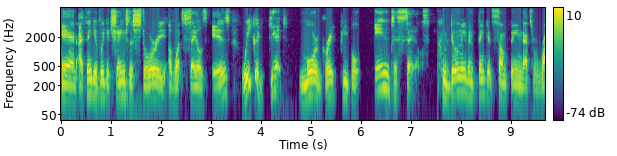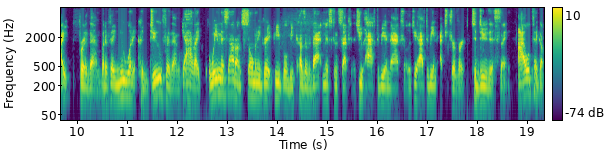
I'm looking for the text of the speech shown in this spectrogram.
And I think if we could change the story of what sales is, we could get more great people into sales who don't even think it's something that's right for them. But if they knew what it could do for them, God, like we miss out on so many great people because of that misconception that you have to be a natural, that you have to be an extrovert to do this thing. I will take a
